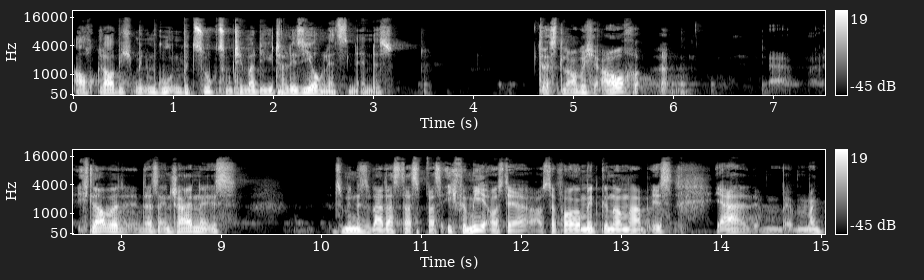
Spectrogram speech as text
auch, glaube ich, mit einem guten Bezug zum Thema Digitalisierung letzten Endes. Das glaube ich auch. Ich glaube, das Entscheidende ist, zumindest war das das, was ich für mich aus der, aus der Folge mitgenommen habe, ist, ja, man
